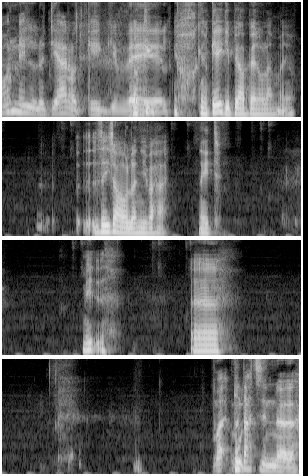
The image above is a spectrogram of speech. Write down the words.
on meil nüüd jäänud keegi veel okay.? no keegi peab veel olema ju. see ei saa olla nii vähe neid. Äh, ma, ma tahtsin äh,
